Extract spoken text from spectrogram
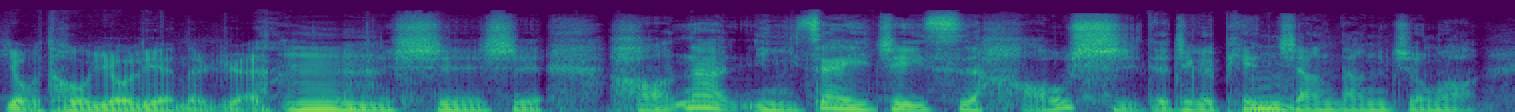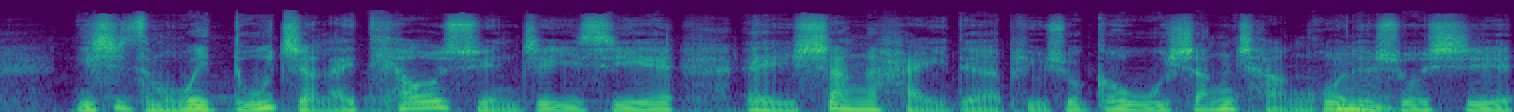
有头有脸的人。嗯，是是。好，那你在这一次好使的这个篇章当中哦。你是怎么为读者来挑选这一些诶上海的，比如说购物商场或者说是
